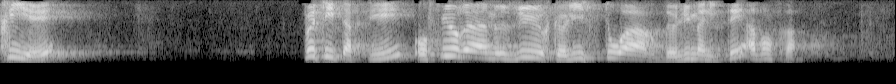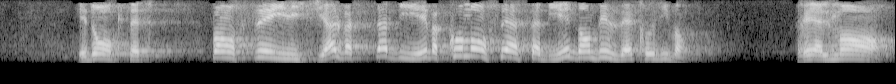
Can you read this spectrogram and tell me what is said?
triée, petit à petit, au fur et à mesure que l'histoire de l'humanité avancera. Et donc, cette pensée initiale va s'habiller, va commencer à s'habiller dans des êtres vivants. Réellement,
